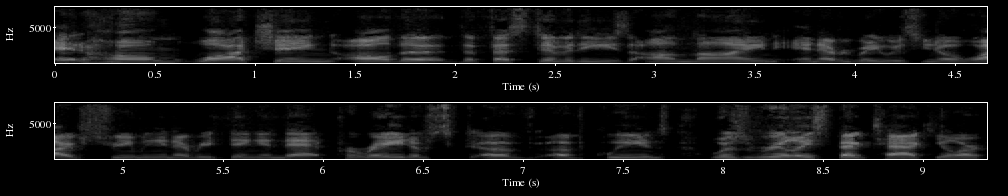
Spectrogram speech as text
at home watching all the the festivities online, and everybody was, you know, live streaming and everything. And that parade of of, of queens was really spectacular.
